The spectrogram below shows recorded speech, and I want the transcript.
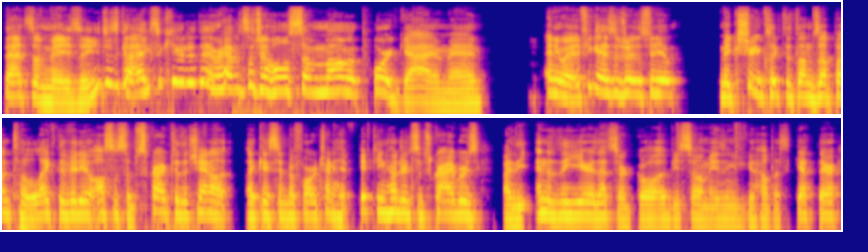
that's amazing. He just got executed. They were having such a wholesome moment. Poor guy, man. Anyway, if you guys enjoyed this video, make sure you click the thumbs up button to like the video. Also, subscribe to the channel. Like I said before, we're trying to hit 1,500 subscribers by the end of the year. That's our goal. It would be so amazing if you could help us get there.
